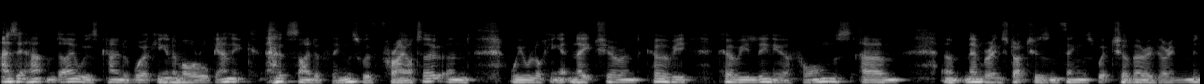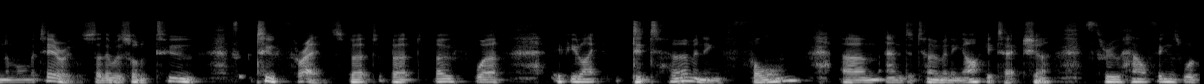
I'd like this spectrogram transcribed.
as it happened, I was kind of working in a more organic side of things with Frei Otto, and we were looking at nature and curvy, curvilinear forms, um, um, membrane structures, and things which are very, very minimal materials. So there were sort of two, two threads, but but both were, if you like, determining form um, and determining architecture through how things were,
